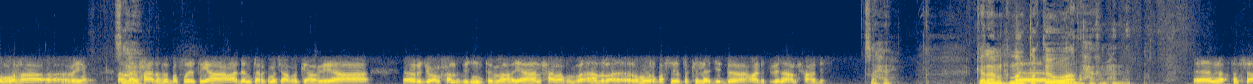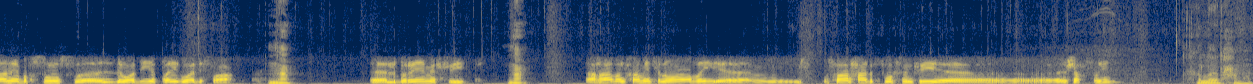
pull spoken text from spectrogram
أمورها غير أما. الحادث البسيط يا عدم ترك مسافه كافيه يا رجوع الخلف بدون انتباه يا انحراف هذا امور بسيطة كلها جدا اعاده بناء الحادث. صحيح. كلامك منطقي وواضح أخي محمد. آه، النقطة الثانية بخصوص آه، ازدواجيه طريق وادي صاع نعم. آه، البريمي حفيت نعم. هذا الخميس الماضي صار حادث توفن فيه آه، شخصين. الله يرحمهم.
